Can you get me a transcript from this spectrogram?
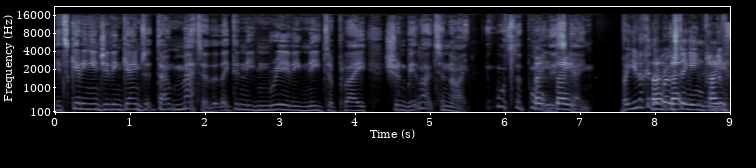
It's getting injured in games that don't matter, that they didn't even really need to play, shouldn't be. Like tonight. What's the point of this game? But you look at the Don't- roasting don't- England don't have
